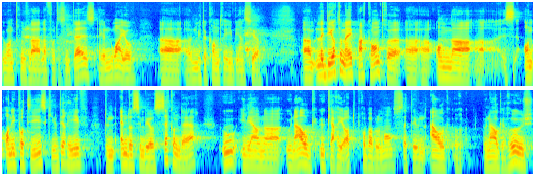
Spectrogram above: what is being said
où on trouve la, photosynthèse et un noyau, euh, une mitochondrie, bien sûr. Euh, les diatomées, par contre, euh, on, on, hypothèse qu'ils dérivent d'une endosymbiose secondaire où il y a une, algue eucaryote, probablement c'était une algue, rouge,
